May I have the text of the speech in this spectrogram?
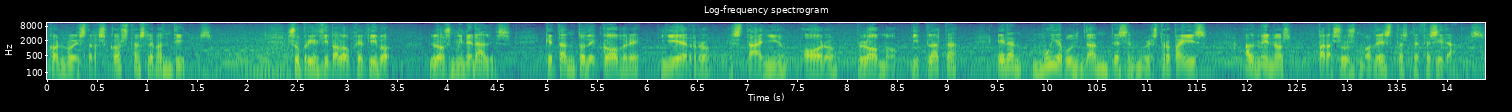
con nuestras costas levantinas. Su principal objetivo, los minerales, que tanto de cobre, hierro, estaño, oro, plomo y plata eran muy abundantes en nuestro país, al menos para sus modestas necesidades.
